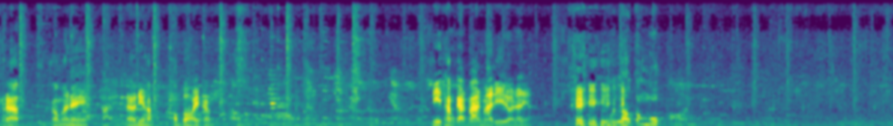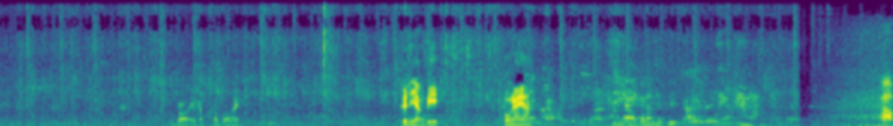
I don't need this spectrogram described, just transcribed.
ครับเข้ามาใน แถวนี้ครับคอบอยครับ นี่ทำการบ้านมาดีแล้วนะเนี่ย คนเราต้องมุกออนคอบอยครับคอบอย ขึ้นยังพี่ ตรงไหนอะ นี่ไงกำลังจะซื้อไก่เลยครับ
